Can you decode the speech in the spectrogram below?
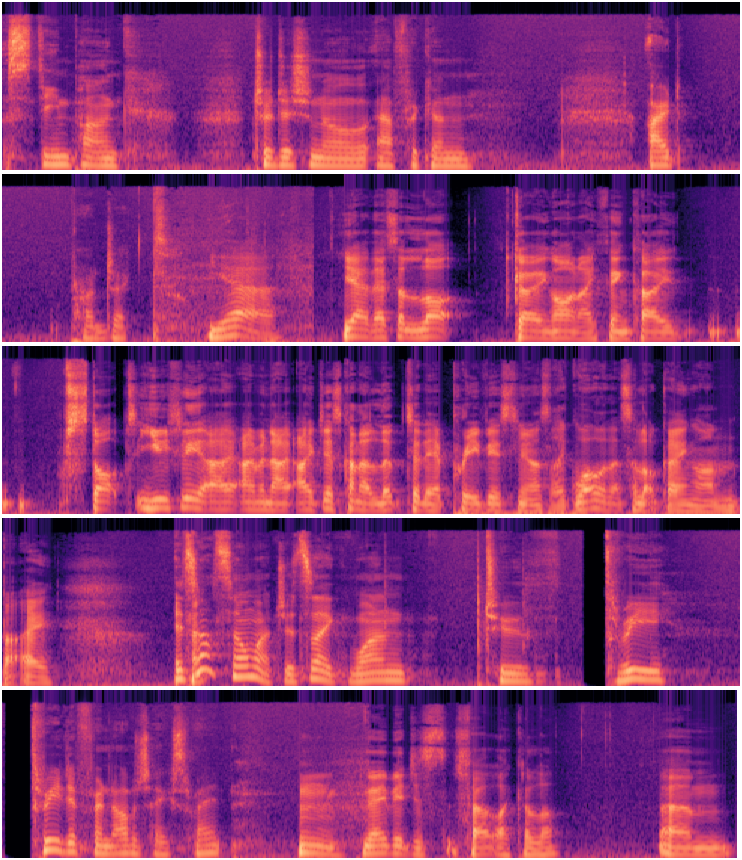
steampunk traditional African art project. Yeah. Yeah, there's a lot going on. I think I stopped. Usually, I, I mean, I, I just kind of looked at it previously and I was like, whoa, that's a lot going on. But I. It's not so much. It's like one, two, three, three different objects, right? Hmm. Maybe it just felt like a lot. Um,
